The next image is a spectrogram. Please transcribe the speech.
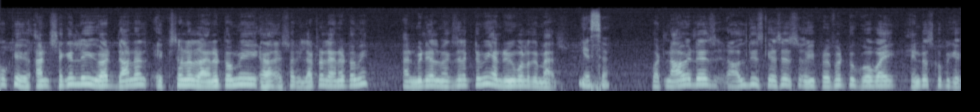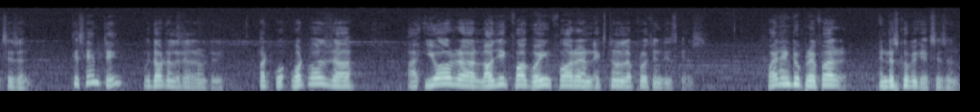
Okay, and secondly, you had done an external rhinotomy, uh, sorry, lateral rhinotomy and medial maxillectomy and removal of the mass. Yes, sir. But nowadays, all these cases, we prefer to go by endoscopic excision. The same thing without a lateral rhinotomy. But what was uh, uh, your uh, logic for going for an external approach in this case? Why didn't you prefer endoscopic excision?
